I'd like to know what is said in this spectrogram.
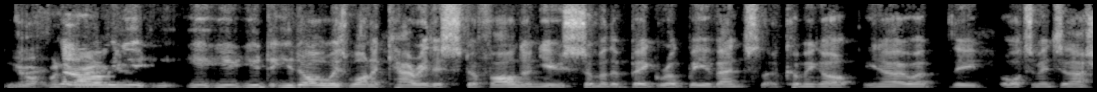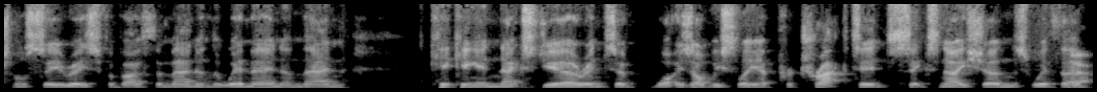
You're off no i mean you, you, you'd, you'd always want to carry this stuff on and use some of the big rugby events that are coming up you know uh, the autumn international series for both the men and the women and then kicking in next year into what is obviously a protracted six nations with uh, yeah.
